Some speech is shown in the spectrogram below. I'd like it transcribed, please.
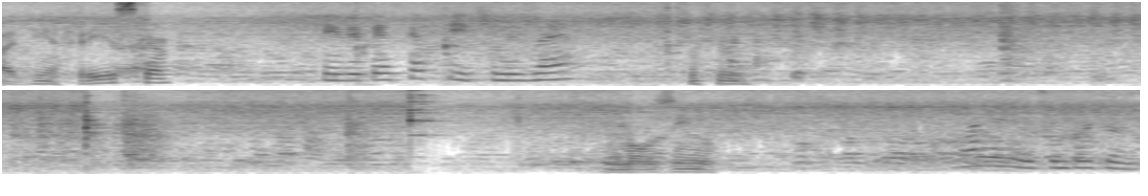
Saladinha fresca. Quem vê pensa que é fitness, né? Limãozinho. Olha isso, é importante.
